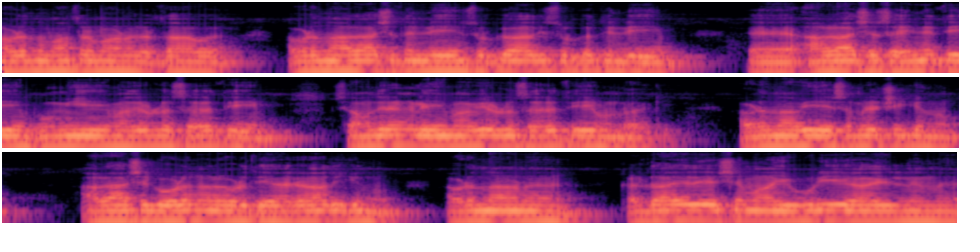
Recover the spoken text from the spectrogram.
അവിടുന്ന് മാത്രമാണ് കർത്താവ് അവിടുന്ന് ആകാശത്തിന്റെയും സ്വർഗാദി സ്വർഗത്തിന്റെയും ആകാശ സൈന്യത്തെയും ഭൂമിയെയും അതിലുള്ള സ്ഥലത്തെയും സമുദ്രങ്ങളെയും അവയുടെ സ്ഥലത്തെയും ഉണ്ടാക്കി. അവിടുന്ന് അവയെ സംരക്ഷിക്കുന്നു. ആകാശഗോളങ്ങൾ അവിടുത്തെ ആരാധിക്കുന്നു. അവിടുന്നാണ് കൽതായ ദേശമായ ഊറിയായിൽ നിന്ന്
